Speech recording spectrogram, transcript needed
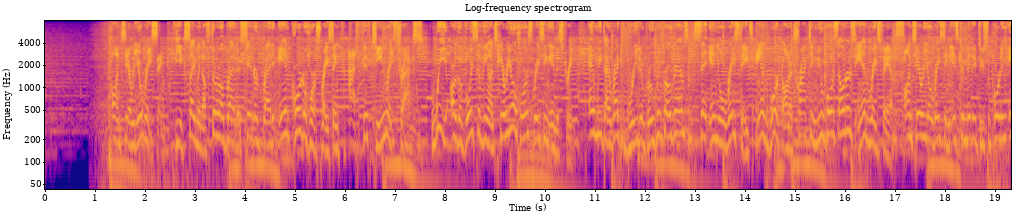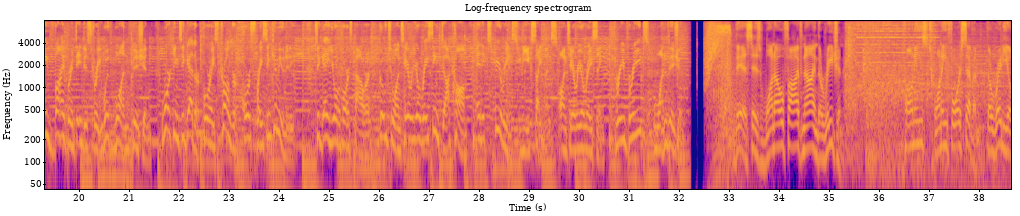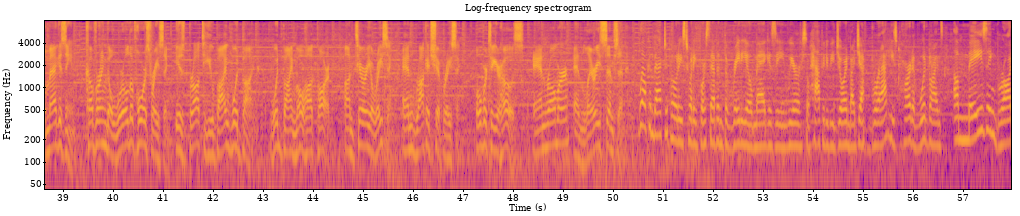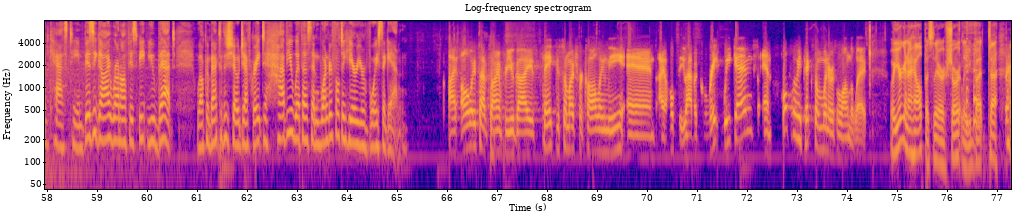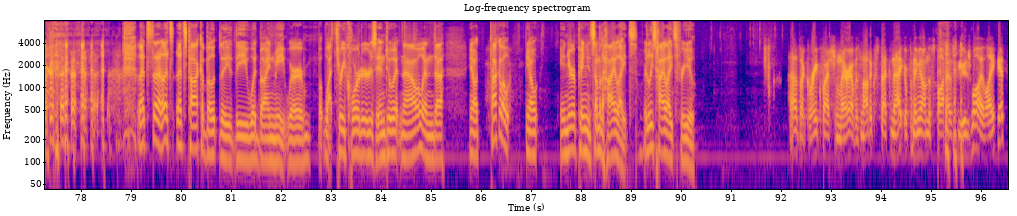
Ontario Racing, the excitement of thoroughbred, standardbred, and quarter horse racing at 15 racetracks. We are the voice of the Ontario horse racing industry, and we direct breed improvement programs, set annual race dates, and work on attracting new horse owners and race fans. Ontario Racing is committed to supporting a vibrant industry with one vision, working together for a stronger horse racing community. To get your horsepower, go to OntarioRacing.com and experience the excitement. Ontario Racing, three breeds, one vision. This is 1059 The Region. Ponies 24 7, the radio magazine covering the world of horse racing, is brought to you by Woodbine, Woodbine Mohawk Park, Ontario Racing, and Rocket Ship Racing. Over to your hosts, Ann Romer and Larry Simpson. Welcome back to Ponies 24 7, the radio magazine. We are so happy to be joined by Jeff Bratt. He's part of Woodbine's amazing broadcast team. Busy guy, run off his feet, you bet. Welcome back to the show, Jeff. Great to have you with us and wonderful to hear your voice again. I always have time for you guys. Thank you so much for calling me, and I hope that you have a great weekend, and hopefully we pick some winners along the way. Well, you're going to help us there shortly, but uh, let's uh, let's let's talk about the the Woodbine meet. We're what three quarters into it now, and uh, you know, talk about you know, in your opinion, some of the highlights, or at least highlights for you. That was a great question, Larry. I was not expecting that. You're putting me on the spot as usual. I like it.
